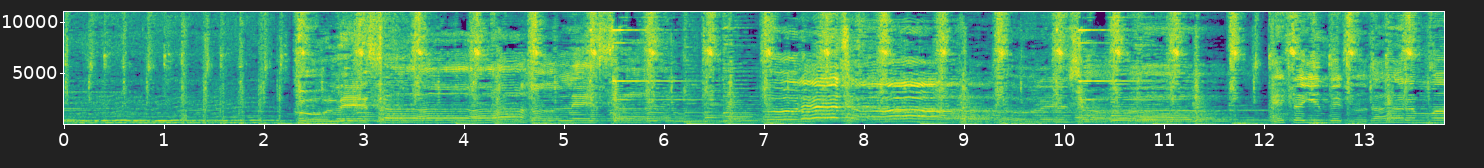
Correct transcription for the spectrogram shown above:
Thank you. చెయ్యింది గోదారమ్మా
